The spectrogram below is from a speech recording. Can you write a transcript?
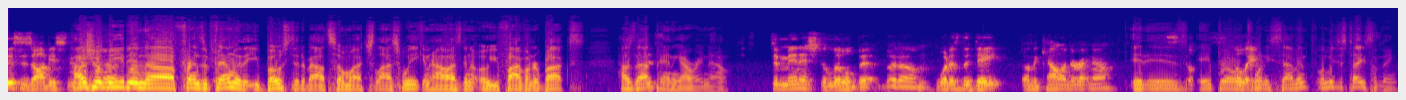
this is obviously. How's your uh, lead in uh, friends and family that you boasted about so much last week, and how I was going to owe you five hundred bucks? How's that panning out right now? Diminished a little bit, but um, what is the date on the calendar right now? It is still, April twenty seventh. Let me just tell you something.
